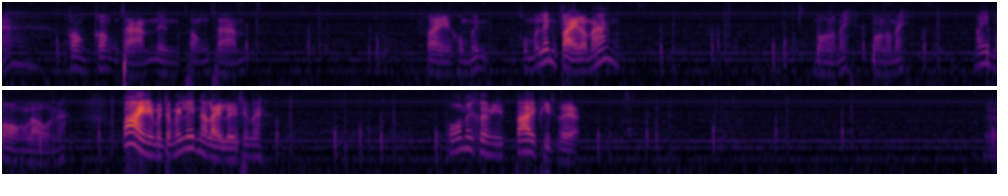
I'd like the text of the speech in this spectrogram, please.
นะ กล้องกล้องสามหนึ่งสองสามไฟคงไม่คงไม่เล่นไฟหรอมั้งมองเราไหมมองเราไหมไม่มองเรานะ ป้ายเนี่ยมันจะไม่เล่นอะไรเลยใช่ไหมเพราะว่าไม่เคยมีป้ายผิดเลยอะเอ้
